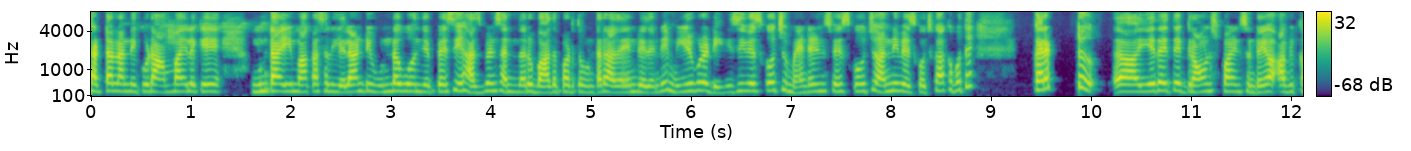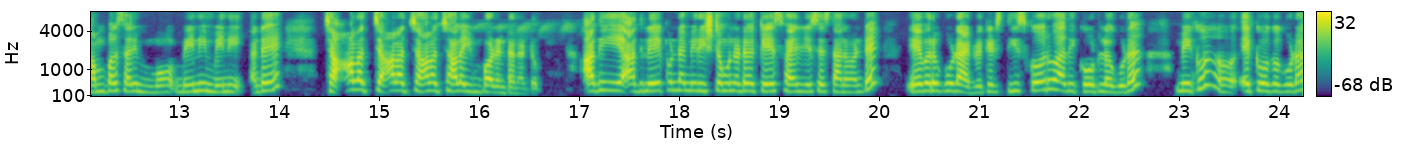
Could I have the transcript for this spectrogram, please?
చట్టాలన్నీ కూడా అమ్మాయిలకే ఉంటాయి. మాకు అసలు ఎలాంటివి ఉండవు అని చెప్పేసి హస్బెండ్స్ అందరూ బాధపడుతూ ఉంటారు. అదేం లేదండి మీరు కూడా డీవీసీ వేసుకోవచ్చు మెయింటెనెన్స్ వేసుకోవచ్చు అన్ని వేసుకోవచ్చు. కాకపోతే కరెక్ట్ ఏదైతే గ్రౌండ్స్ పాయింట్స్ ఉంటాయో అవి కంపల్సరీ మెనీ మెనీ అంటే చాలా చాలా చాలా చాలా ఇంపార్టెంట్ అన్నట్టు. అది అది లేకుండా మీరు ఇష్టం ఉన్నట్టుగా కేసు ఫైల్ చేసేస్తాను అంటే ఎవరు కూడా అడ్వకేట్స్ తీసుకోరు. అది కోర్టులో కూడా మీకు ఎక్కువగా కూడా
